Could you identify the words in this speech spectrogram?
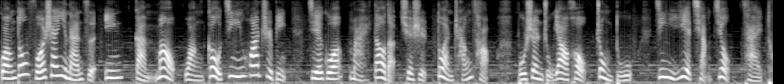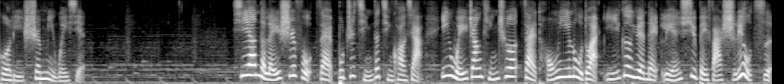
广东佛山一男子因感冒网购金银花治病，结果买到的却是断肠草，不慎煮药后中毒，经一夜抢救才脱离生命危险。西安的雷师傅在不知情的情况下，因违章停车，在同一路段一个月内连续被罚十六次，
